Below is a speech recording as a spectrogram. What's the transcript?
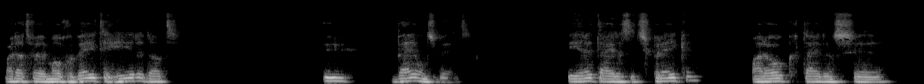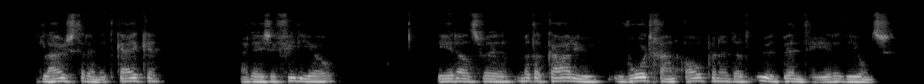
Maar dat we mogen weten, Heer, dat u bij ons bent. Heer, tijdens het spreken, maar ook tijdens uh, het luisteren en het kijken naar deze video. Heer, als we met elkaar u, uw woord gaan openen, dat u het bent, Heer, die ons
